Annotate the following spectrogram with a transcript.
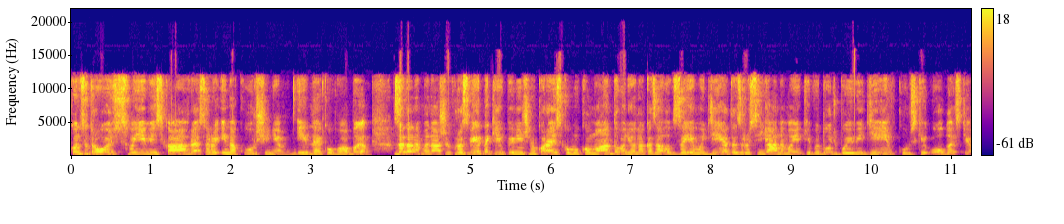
Концентрують свої війська агресори і на Курщині, і не кого аби. За даними наших розвідників, північнокорейському командуванню наказали взаємодіяти з росіянами, які ведуть бойові дії в Курській області.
